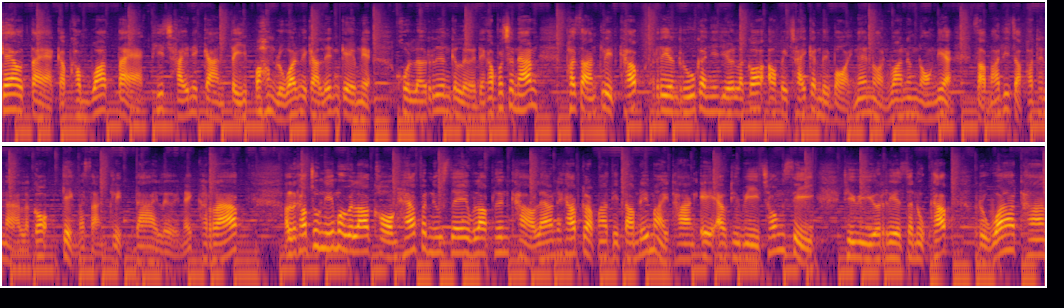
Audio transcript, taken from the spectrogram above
แก้วแตกกับคำว่าแตกที่ใช้ในการตีป้อม หรือว่าในการเล่นเกมเนี่ยคนละเรื่องกันเลยนะครับเพราะฉะนั้นภาษาอังกฤษครับเรียนรู้กันเยอะๆแล้วก็เอาไปใช้กันบ่อยๆแน่นอนว่าน้องๆเนี่ยสามารถที่จะพัฒนาแล้วก็เก่งภาษาอังกฤษได้เลยนะครับเอาละครับช่วงนี้หมดเวลาของ Have a News Day เวลาเพลินข่าวแล้วนะครับกลับมาติดตามได้ใหม่ทาง ALTV ช่อง 4 ทีวีเรียนสนุกครับหรือว่าว่าทาง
